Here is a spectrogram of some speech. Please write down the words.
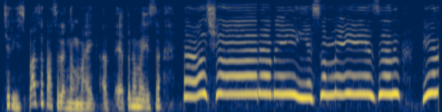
Charis, pasa-pasa lang ng mic. At eto naman isa, I should be miserable.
